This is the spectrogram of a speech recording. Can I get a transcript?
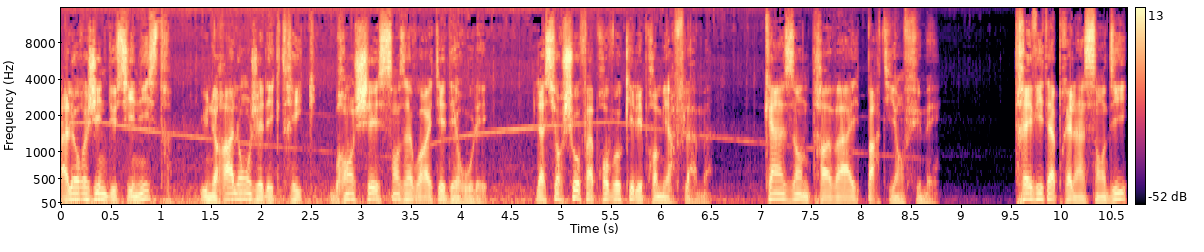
À l'origine du sinistre, une rallonge électrique branchée sans avoir été déroulée. La surchauffe a provoqué les premières flammes. 15 ans de travail partis en fumée. Très vite après l'incendie,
